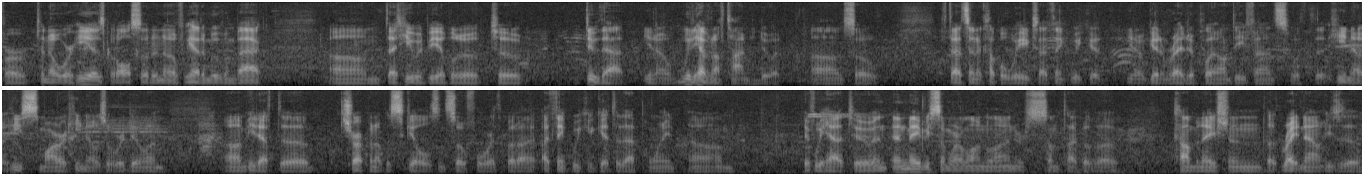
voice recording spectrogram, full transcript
for to know where he is, but also to know if we had to move him back, um, that he would be able to to do that. You know, we'd have enough time to do it. Uh, so if that's in a couple weeks, I think we could you know get him ready to play on defense. With the, he know he's smart. He knows what we're doing. Um, he'd have to sharpen up his skills and so forth. But I, I think we could get to that point um, if we had to, and, and maybe somewhere along the line there's some type of a combination. But right now he's a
